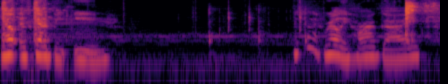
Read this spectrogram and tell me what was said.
No, it's gotta be in. This is really hard, guys.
